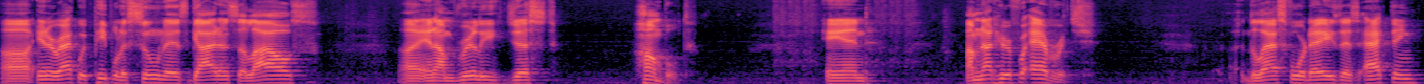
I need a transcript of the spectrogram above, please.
uh, interact with people as soon as guidance allows, uh, and I'm really just humbled. And I'm not here for average. The last four days as acting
